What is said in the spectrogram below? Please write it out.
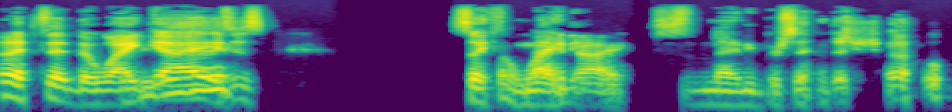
I said the white guy. It's just it's like The white guy. ninety percent of the show.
